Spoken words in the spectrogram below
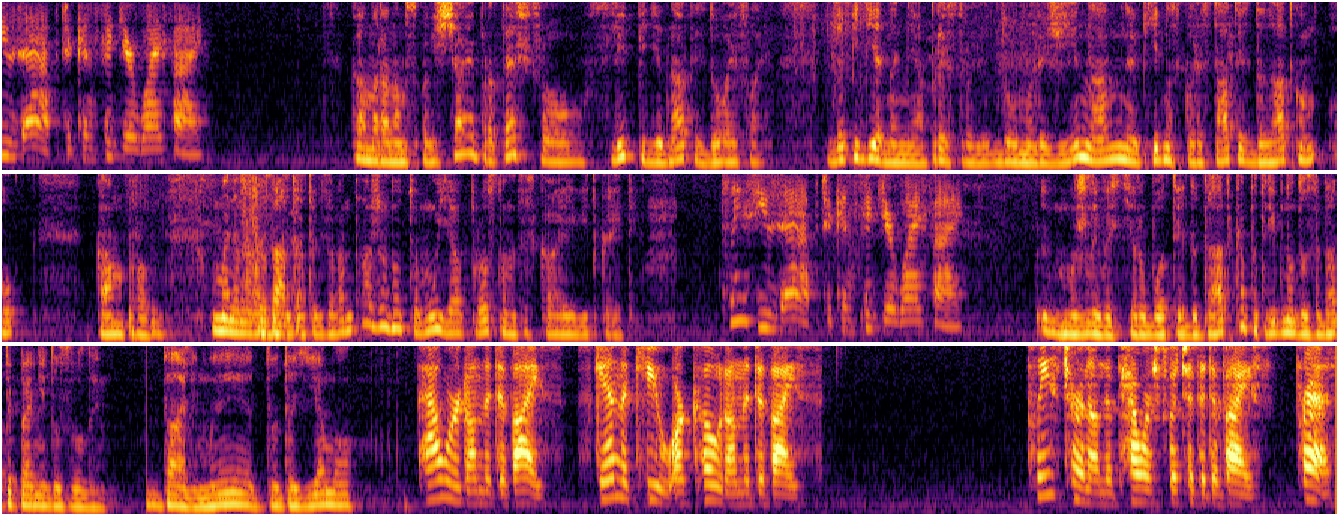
use app to configure Wi-Fi. Камера нам сповіщає про те, що слід під'єднатись до Wi-Fi. Для під'єднання пристрою до мережі нам необхідно скористатись додатком Occam Pro. У мене наразі додаток завантажено, тому я просто натискаю відкрити. Please use app to configure Wi-Fi. Можливості роботи додатка потрібно додати певні дозволи. Далі ми додаємо Powered on the device. Scan the QR code on the device. Please turn on the power switch of the device. Press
